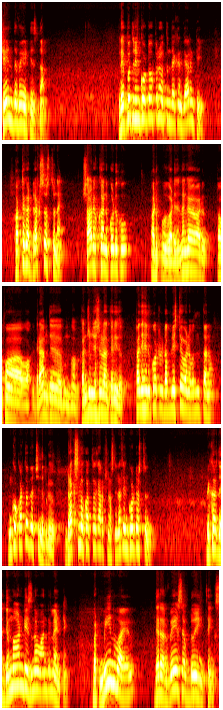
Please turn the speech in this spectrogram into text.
change the way it is done రేపొద్దున ఇంకోటి ఓపెన్ అవుతుంది దగ్గర గ్యారంటీ కొత్తగా డ్రగ్స్ వస్తున్నాయి. షారుఖ్ ఖాన్ కొడుకు వాడు వాడు నిజంగా వాడు పాపం ఒక గ్రామ్ కన్జ్యూమ్ చేసేలా తెలియదు పదిహేను కోట్లు డబ్బులు ఇస్తే వాడిని వదులుతాను. ఇంకో కొత్తది వచ్చింది ఇప్పుడు. డ్రగ్స్లో కొత్త కరప్షన్ వస్తుంది లేకపోతే ఇంకోటి వస్తుంది. Because the demand is now unrelenting but meanwhile there are ways of doing things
